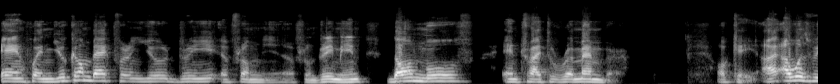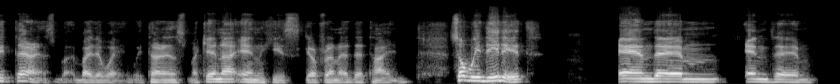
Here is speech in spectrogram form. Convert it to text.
And when you come back from your dream from uh, from dreaming, don't move and try to remember. Okay, I, I, was with Terence, by, by, the way, with Terence McKenna and his girlfriend at the time. So we did it, and um, and um,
